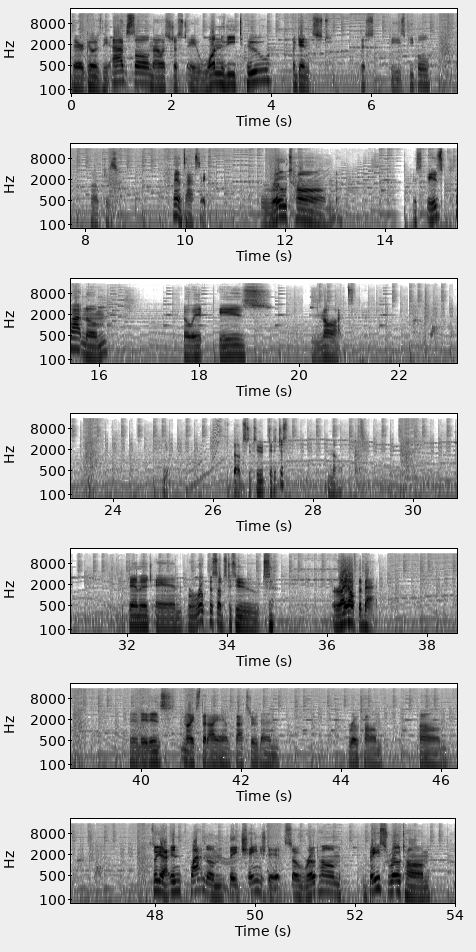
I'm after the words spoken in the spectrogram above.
There goes the Absol. Now it's just a 1v2 against this these people, uh, which is fantastic. Rotom. This is Platinum. So it is not. Yeah. Substitute. Did it just... No. Damage and broke the substitute. right off the bat. And it is nice that I am faster than Rotom. Um, so yeah, in Platinum, they changed it. So Rotom, base Rotom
